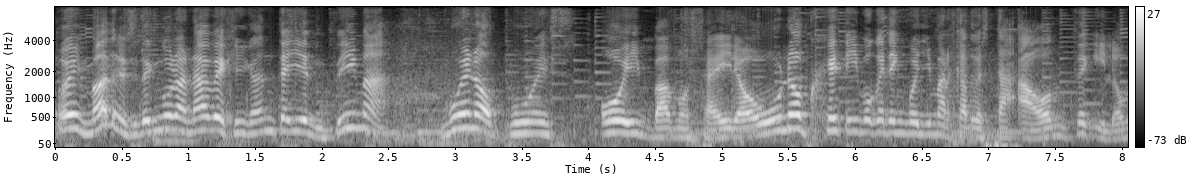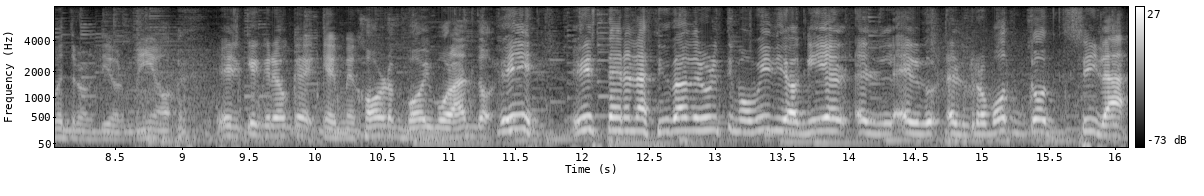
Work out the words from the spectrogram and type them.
¡Ay, madre! Si tengo una nave gigante ahí encima Bueno, pues Hoy vamos a ir a un objetivo que tengo allí marcado. Está a 11 kilómetros, Dios mío. Es que creo que, mejor voy volando. ¡Eh! Esta era la ciudad del último vídeo. Aquí el, el robot Godzilla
